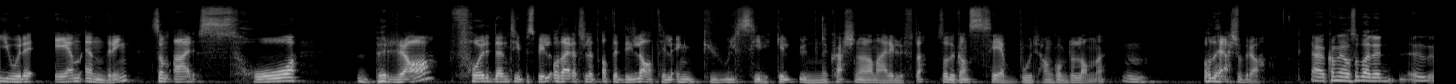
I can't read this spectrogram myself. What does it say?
gjorde én endring som er så bra for den type spill. Og det er rett og slett at de la til en gul sirkel under Crash når han er i lufta. Så du kan se hvor han kommer til å lande. Og det er så bra. Ja, kan vi også bare eh,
